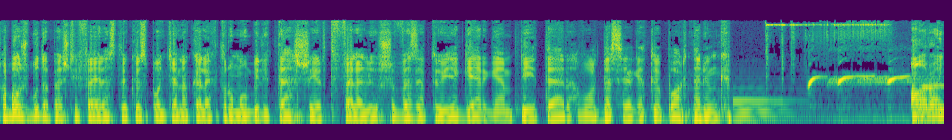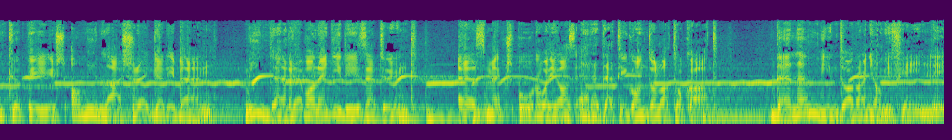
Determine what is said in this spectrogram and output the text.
A Bosch Budapesti Fejlesztő Központjának elektromobilitásért felelős vezetője Gergen Péter volt beszélgető partnerünk. Aranyköpés a millás reggeliben. Mindenre van egy idézetünk. Ez megspórolja az eredeti gondolatokat. De nem mind arany, ami fényli.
